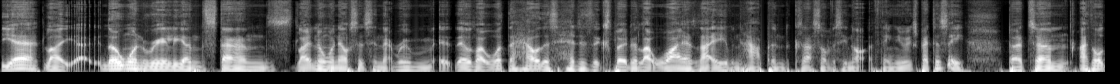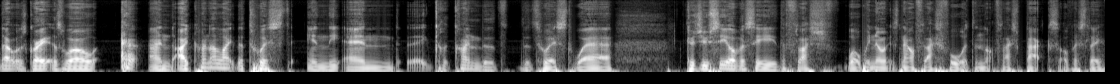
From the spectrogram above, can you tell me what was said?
yeah, like uh, no one really understands. Like no one else that's in that room. They were like, "What the hell? This head has exploded. Like, why has that even happened?" Because that's obviously not a thing you expect to see. But um, I thought that was great as well, and I kind of like the twist in the end. Eh, kind of the twist where, because you see obviously the flash. Well, we know it's now flash forward and not flashbacks, obviously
